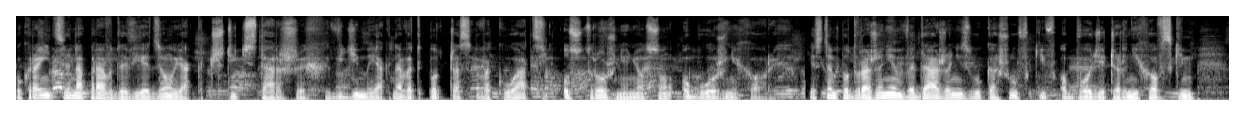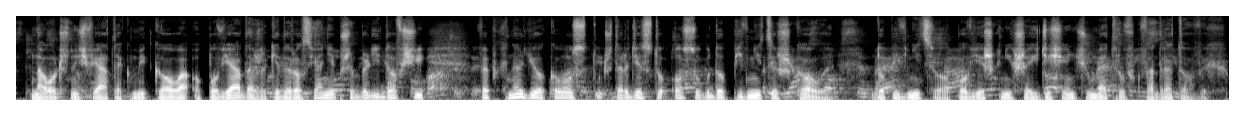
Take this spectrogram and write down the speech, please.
Ukraińcy naprawdę wiedzą, jak czcić starszych. Widzimy, jak nawet podczas ewakuacji ostrożnie niosą obłożnie chorych. Jestem pod wrażeniem wydarzeń z Łukaszówki w obwodzie czernichowskim, Naoczny świadek Mikoła opowiada, że kiedy Rosjanie przybyli do wsi, wepchnęli około 140 osób do piwnicy szkoły, do piwnicy o powierzchni 60 metrów kwadratowych.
